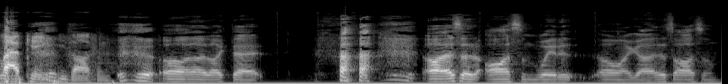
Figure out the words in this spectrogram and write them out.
Lab King, he's awesome. oh, I like that. oh, that's an awesome way to. Oh my god, that's awesome.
